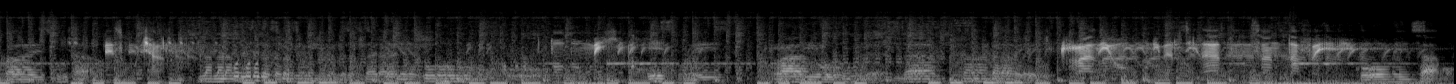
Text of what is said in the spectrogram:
para escuchar. Escuchar. La mejor estación universitaria de todo México. Todo México. Esto es Radio Universidad Santa Fe. Radio Universidad Santa Fe. Comenzamos.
